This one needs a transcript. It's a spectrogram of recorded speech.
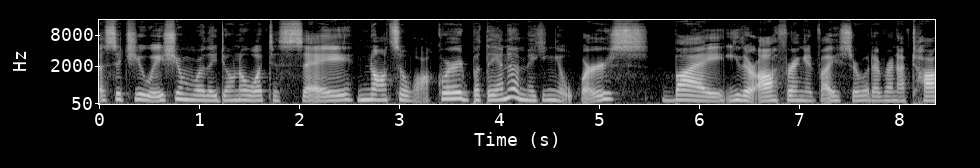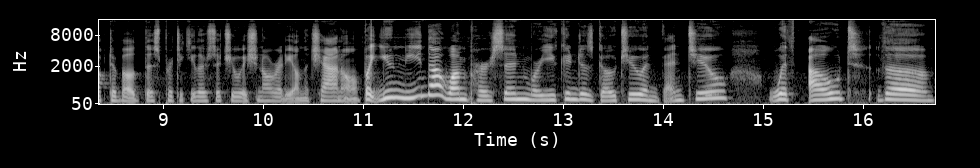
a situation where they don't know what to say not so awkward, but they end up making it worse by either offering advice or whatever. And I've talked about this particular situation already on the channel. But you need that one person where you can just go to and vent to without the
